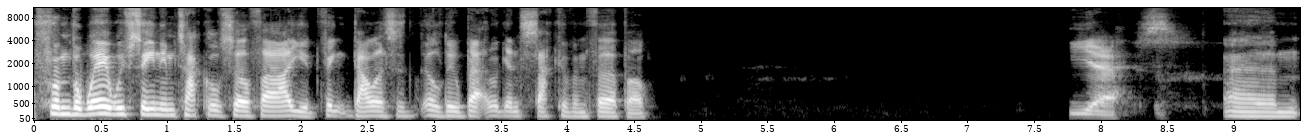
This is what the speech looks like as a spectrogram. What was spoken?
From the way we've seen him tackle so far, you'd think Dallas will do better against Saka than Firpo. Yes. Um,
